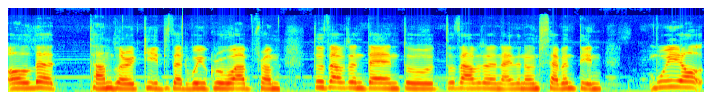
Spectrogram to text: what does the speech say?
all the Tumblr kids that we grew up from 2010 to 2000 I don't know 17 we all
